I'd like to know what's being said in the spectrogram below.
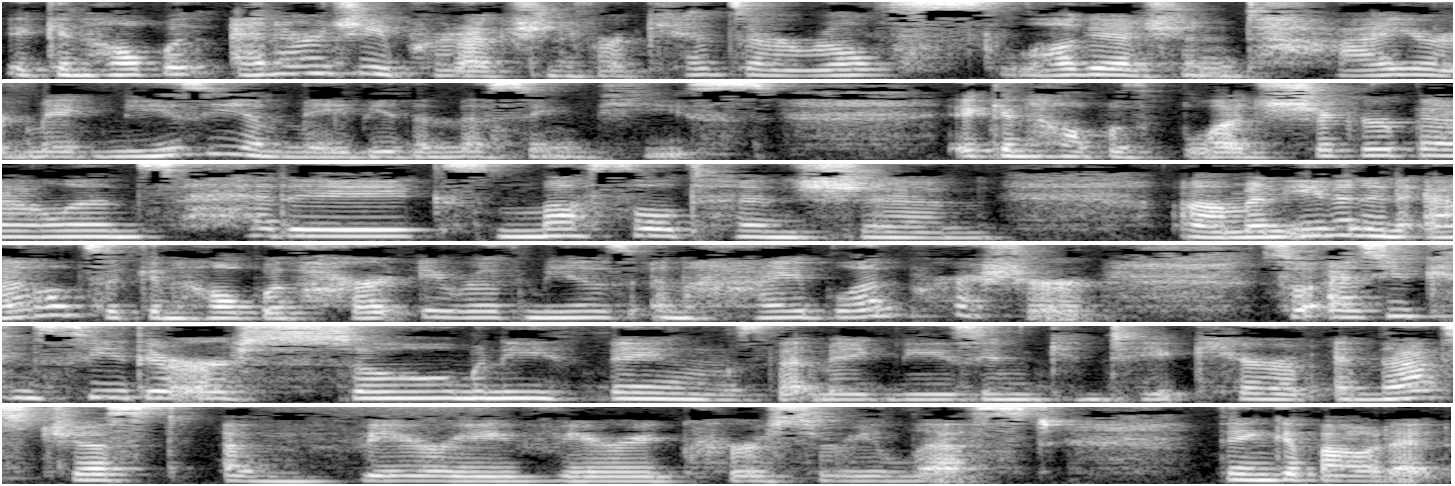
It can help with energy production if our kids are real sluggish and tired. Magnesium may be the missing piece. It can help with blood sugar balance, headaches, muscle tension, um, and even in adults, it can help with heart arrhythmias and high blood pressure. So as you can see, there are so many things that magnesium can take care of, and that's just a very, very cursory list. Think about it.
